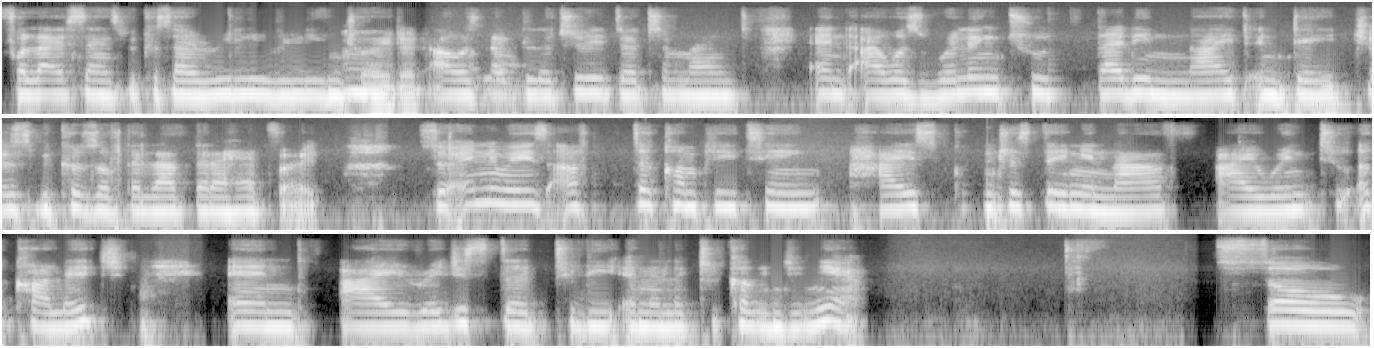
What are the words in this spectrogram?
for life science because i really really enjoyed mm. it i was like literally determined and i was willing to study night and day just because of the love that i had for it so anyways after completing high school interesting enough i went to a college and I registered to be an electrical engineer. So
